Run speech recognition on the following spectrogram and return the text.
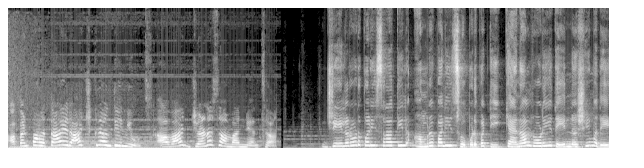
आपण पाहताय राजक्रांती न्यूज आवाज जनसामान्यांचा. जेल रोड परिसरातील आम्रपाली झोपडपट्टी कॅनाल रोड येथे नशेमध्ये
